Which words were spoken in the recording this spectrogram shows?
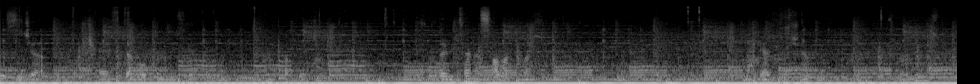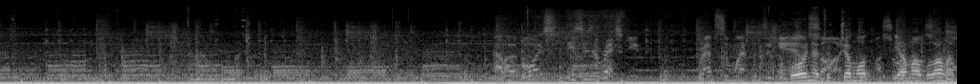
Hızlıca F'den open'ımızı yapalım. Şurada bir tane salak var. Gel paşam. Oyuna. Türkçe mod yama bulamadım.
